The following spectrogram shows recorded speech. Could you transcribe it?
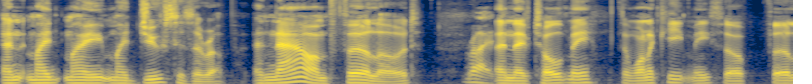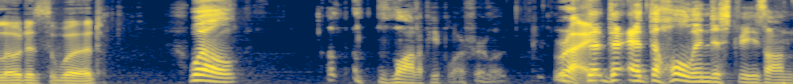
and my my my juices are up. And now I'm furloughed, Right. and they've told me they want to keep me. So furloughed is the word. well, a lot of people are furloughed. Right. The, the, the whole industry is on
